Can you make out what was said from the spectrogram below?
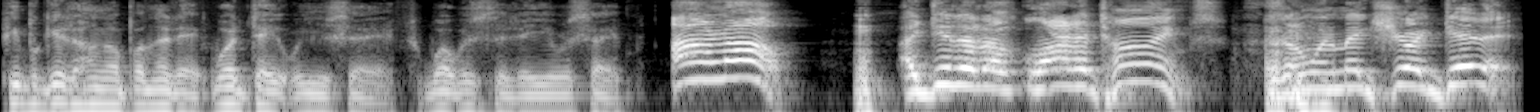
people get hung up on the date. What date were you saved? What was the day you were saved? I don't know. I did it a lot of times because I want to make sure I did it.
